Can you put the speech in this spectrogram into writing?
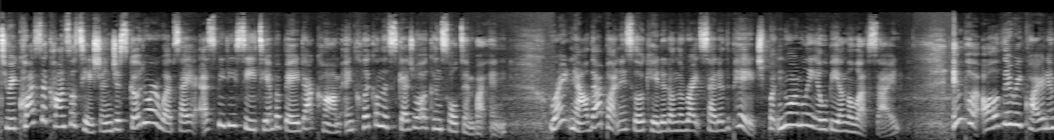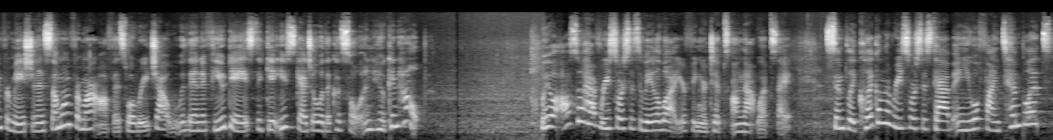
To request a consultation, just go to our website at sbdctampabay.com and click on the Schedule a Consultant button. Right now, that button is located on the right side of the page, but normally it will be on the left side. Input all of the required information and someone from our office will reach out within a few days to get you scheduled with a consultant who can help. We will also have resources available at your fingertips on that website. Simply click on the Resources tab and you will find templates,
